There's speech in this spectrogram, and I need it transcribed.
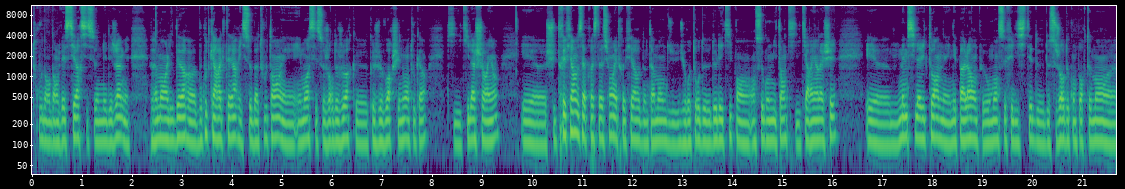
trouve, dans, le vestiaire, si ce n'est déjà, mais vraiment un leader, beaucoup de caractère, il se bat tout le temps. Et, moi, c'est ce genre de joueur que, je veux voir chez nous, en tout cas, qui lâche rien. Et euh, je suis très fier de sa prestation et très fier notamment du, retour de, l'équipe en, seconde mi-temps qui, qui a rien lâché. Et euh, même si la victoire n'est pas là, on peut au moins se féliciter de, ce genre de comportement euh,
